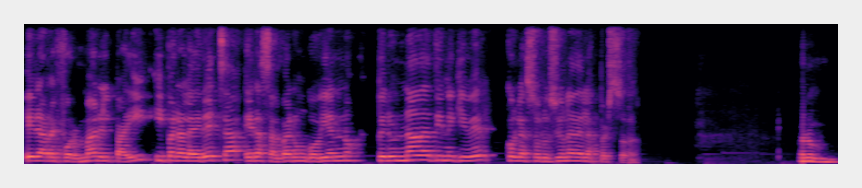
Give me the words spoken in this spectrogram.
era reformar el país y para la derecha era salvar un gobierno, pero nada tiene que ver con las soluciones de las personas. Bueno,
